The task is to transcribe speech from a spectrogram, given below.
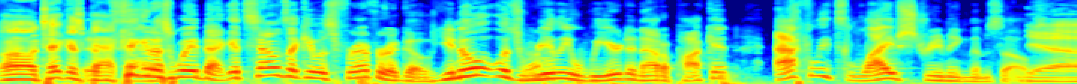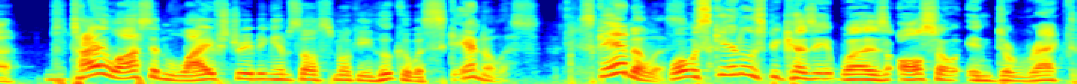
uh, take us back. taking us way back. It sounds like it was forever ago. You know what was really weird and out of pocket? Athletes live streaming themselves. Yeah. Ty Lawson live streaming himself smoking hookah was scandalous. Scandalous. Well, it was scandalous because it was also in direct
